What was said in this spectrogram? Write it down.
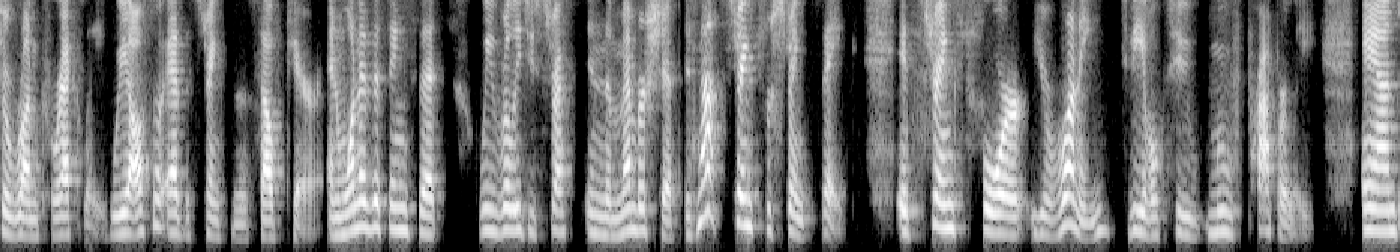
to run correctly. We also add the strength and the self-care. And one of the things that we really do stress in the membership is not strength for strength's sake. It's strength for your running to be able to move properly. And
